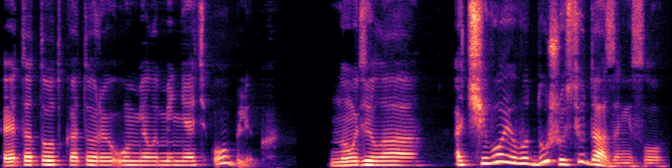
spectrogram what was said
Это тот, который умел менять облик? Ну, дела... Отчего его душу сюда занесло?»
